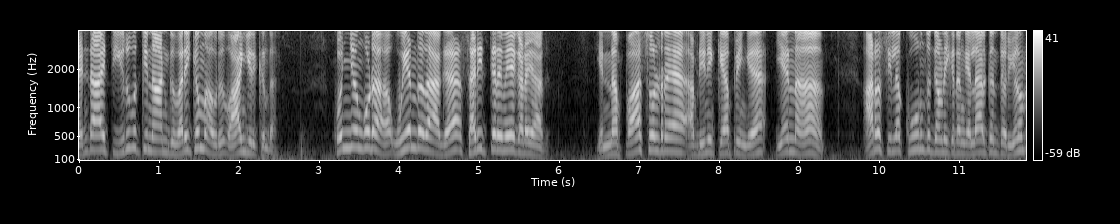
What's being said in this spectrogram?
ரெண்டாயிரத்தி இருபத்தி நான்கு வரைக்கும் அவர் வாங்கியிருக்கின்றார். கொஞ்சம் கூட உயர்ந்ததாக சரித்திரமே கிடையாது. என்னப்பா சொல்கிற அப்படின்னு கேட்பீங்க ஏன்னா அரசியல கூர்ந்து கவனிக்கிறவங்க எல்லாருக்கும் தெரியும்.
